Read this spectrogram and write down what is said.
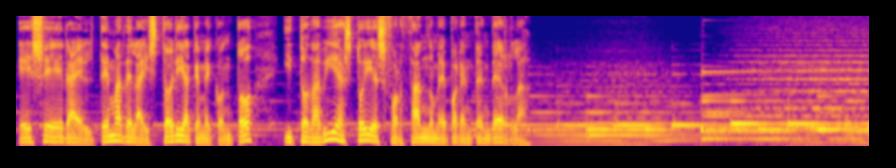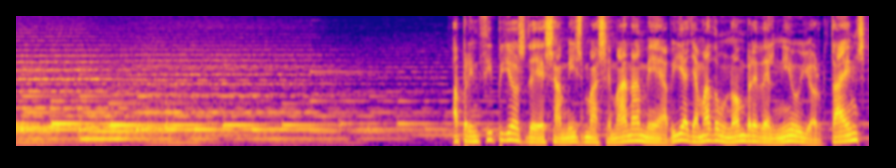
Ese era el tema de la historia que me contó y todavía estoy esforzándome por entenderla. A principios de esa misma semana me había llamado un hombre del New York Times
